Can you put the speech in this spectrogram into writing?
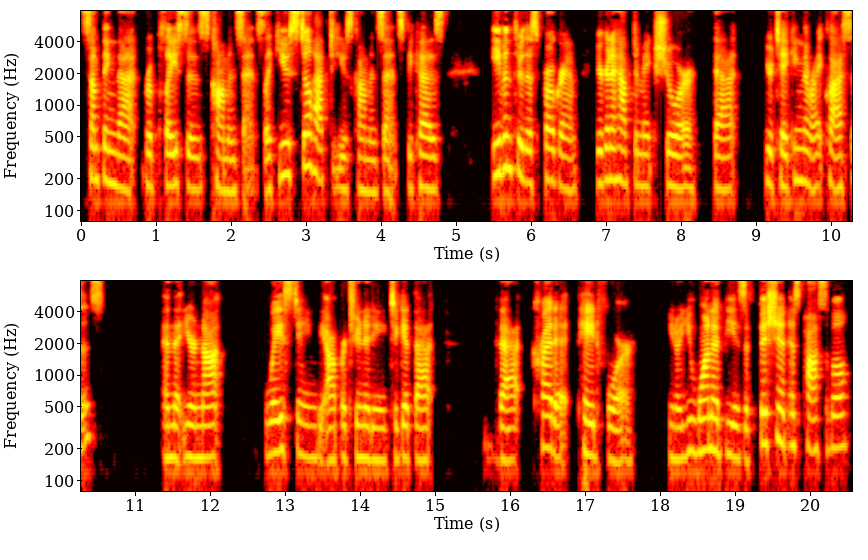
something that replaces common sense. Like you still have to use common sense because even through this program, you're going to have to make sure that you're taking the right classes and that you're not wasting the opportunity to get that that credit paid for. You know you want to be as efficient as possible.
